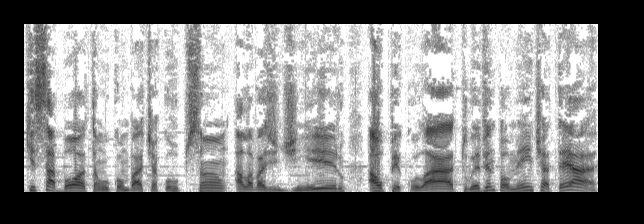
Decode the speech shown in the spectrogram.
que sabotam o combate à corrupção, à lavagem de dinheiro, ao peculato, eventualmente até a,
